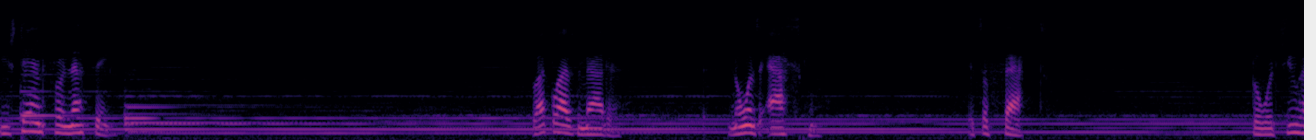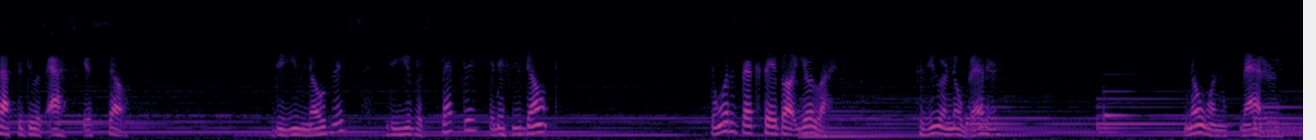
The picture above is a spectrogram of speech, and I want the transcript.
You stand for nothing. Black Lives Matter. No one's asking. It's a fact. But what you have to do is ask yourself do you know this? Do you respect it? And if you don't, then what does that say about your life? Because you are no better. No one matters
